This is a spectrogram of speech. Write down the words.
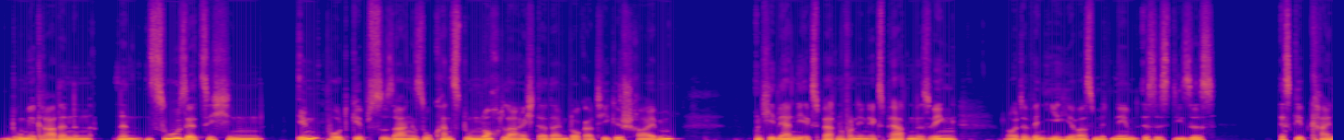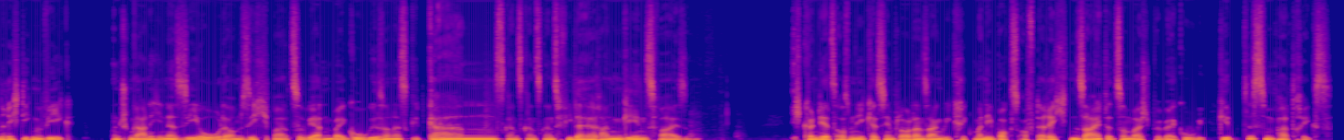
du mir gerade einen, einen zusätzlichen Input gibst, zu sagen, so kannst du noch leichter deinen Blogartikel schreiben. Und hier lernen die Experten von den Experten. Deswegen, Leute, wenn ihr hier was mitnehmt, ist es dieses, es gibt keinen richtigen Weg und schon gar nicht in der SEO oder um sichtbar zu werden bei Google, sondern es gibt ganz, ganz, ganz, ganz viele Herangehensweisen ich könnte jetzt aus dem Nähkästchen plaudern sagen, wie kriegt man die Box auf der rechten Seite zum Beispiel bei Google? Gibt es ein paar Tricks?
